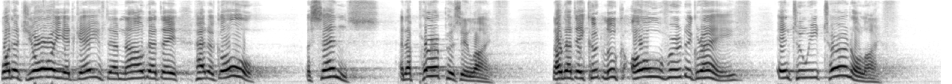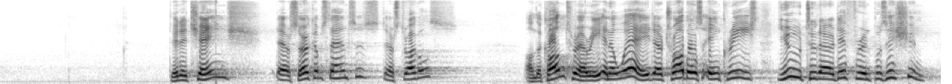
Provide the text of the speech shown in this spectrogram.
What a joy it gave them now that they had a goal, a sense, and a purpose in life. Now that they could look over the grave into eternal life. Did it change their circumstances, their struggles. On the contrary, in a way, their troubles increased due to their different position.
